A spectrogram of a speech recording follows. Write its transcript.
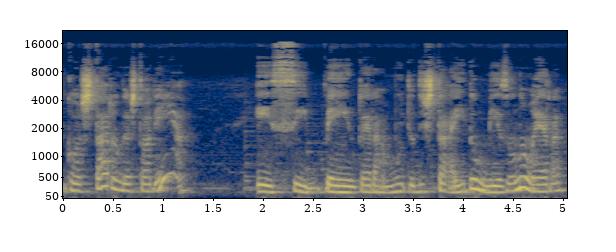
Gostaram da historinha? Esse Bento era muito distraído mesmo, não era?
